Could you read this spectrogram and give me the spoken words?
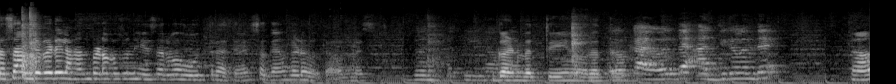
तसं आमच्याकडे लहानपणापासून हे सर्व होत राहते. म्हणजे सगळ्यांकडे होतं ऑलमोस्ट गणपती नवरात्र. गणपती नवरात्र. काय बोलते? आजी काय बोलते? हा?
